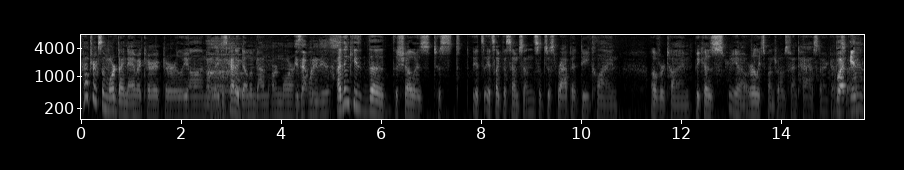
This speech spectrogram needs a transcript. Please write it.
Patrick's a more dynamic character early on, and they just kind Uh. of dumb him down more and more. Is that what it is? I think he's the the show is just it's it's like The Simpsons. It's just rapid decline over time because you know early SpongeBob's fantastic. I'd But say. in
